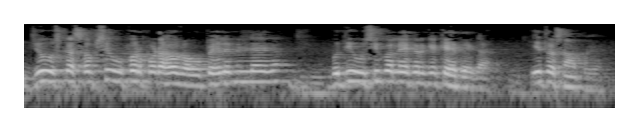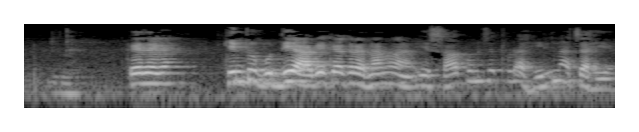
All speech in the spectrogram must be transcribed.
जो उसका सबसे ऊपर पड़ा होगा, वो पहले मिल जाएगा? बुद्धि उसी को लेकर के कह देगा। ये तो सांप है। कह देगा, किंतु बुद्धि आगे क्या करे? ना ना, ये सांप होने से थोड़ा हिलना चाहिए।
